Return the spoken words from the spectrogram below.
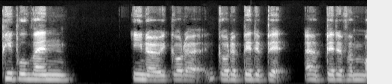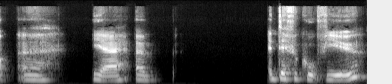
people then, you know, got a got a bit a bit a bit of a uh, yeah, a, a difficult view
